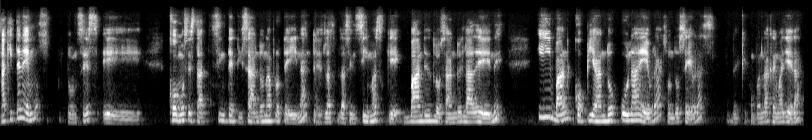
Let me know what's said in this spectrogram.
aquí tenemos entonces eh, cómo se está sintetizando una proteína. Entonces las, enzimas que van desglosando el ADN y van copiando una hebra, son dos hebras que componen la cremallera,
